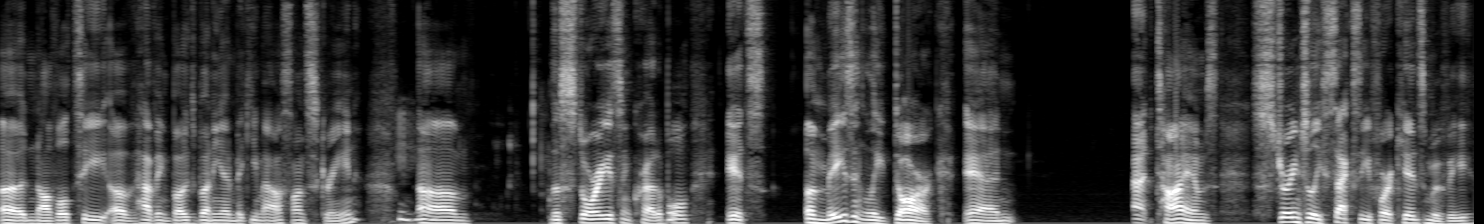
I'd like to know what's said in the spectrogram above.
uh novelty of having bugs bunny and mickey mouse on screen Mhm. um the story is incredible it's amazingly dark and at times strangely sexy for a kids movie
